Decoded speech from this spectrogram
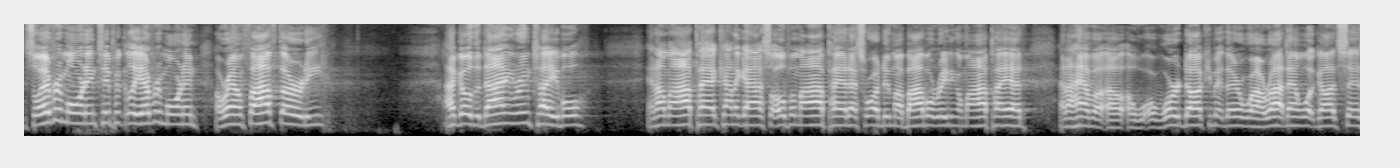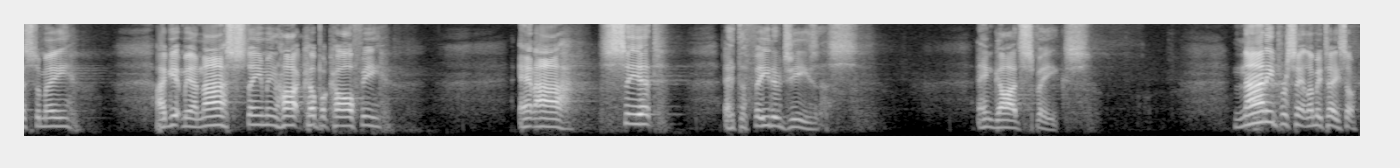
So every morning, typically every morning around 5:30, I go to the dining room table, and I'm an iPad kind of guy, so I open my iPad. That's where I do my Bible reading on my iPad and I have a, a, a Word document there where I write down what God says to me. I get me a nice steaming hot cup of coffee, and I sit at the feet of Jesus, and God speaks. 90%, let me tell you something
